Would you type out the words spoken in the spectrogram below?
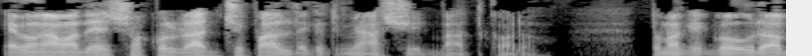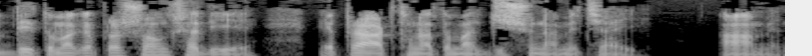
এবং আমাদের সকল রাজ্যপালদেরকে তুমি আশীর্বাদ করো। তোমাকে গৌরব দিয়ে তোমাকে প্রশংসা দিয়ে এ প্রার্থনা তোমার যিশু নামে চাই। আমেন।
